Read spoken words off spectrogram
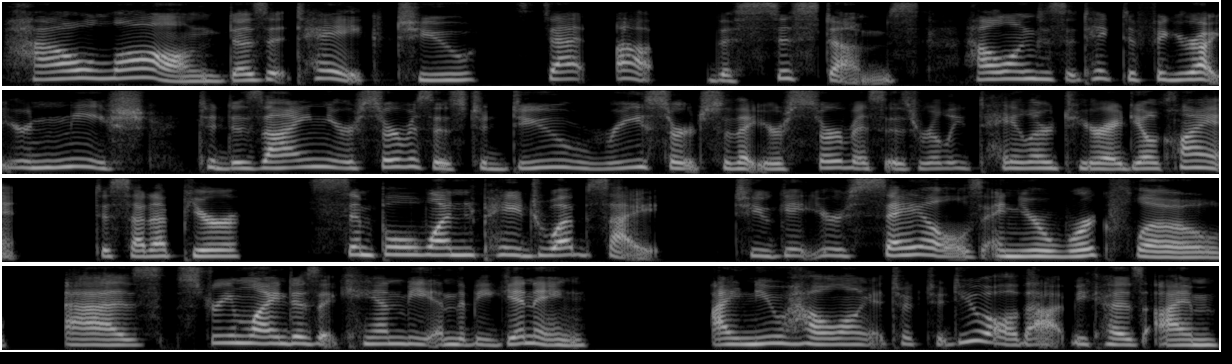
how long does it take to set up the systems? How long does it take to figure out your niche, to design your services, to do research so that your service is really tailored to your ideal client, to set up your simple one page website, to get your sales and your workflow as streamlined as it can be in the beginning? I knew how long it took to do all that because I'm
